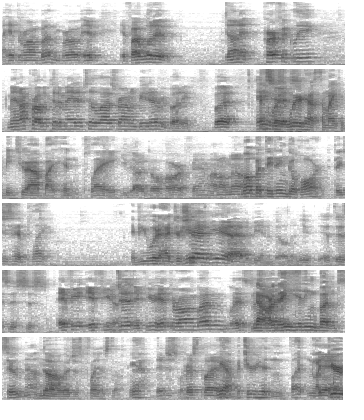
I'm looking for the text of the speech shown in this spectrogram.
I hit the wrong button, bro. If if I would have done it perfectly, man, I probably could have made it to the last round and beat everybody. But It's anyways, just weird how somebody can beat you out by hitting play. You gotta go hard, fam. I don't know. Well, but they didn't go hard. They just hit play. If you would have had your you shit. had, you had to be in the building. You- It, it's, it's just If you if you Yeah. just if you hit the wrong button, well, it's just Now, are they hitting buttons too? No, no, they're just playing stuff. Yeah. they just press play. Yeah, but you're hitting button like Yeah, you're.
